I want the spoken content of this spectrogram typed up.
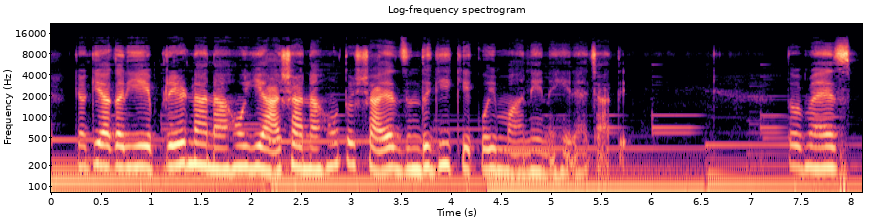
क्योंकि अगर ये प्रेरणा ना हो, ये आशा ना हो तो शायद ज़िंदगी के कोई माने नहीं रह जाते। तो मैं इस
